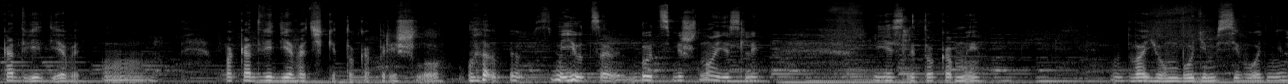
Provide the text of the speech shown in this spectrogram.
Пока две девы. Пока две девочки только пришло. Смеются. Будет смешно, если, если только мы вдвоем будем сегодня.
